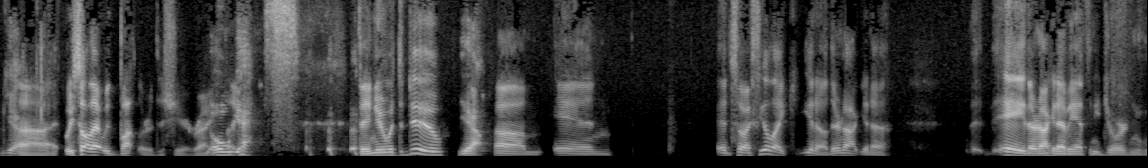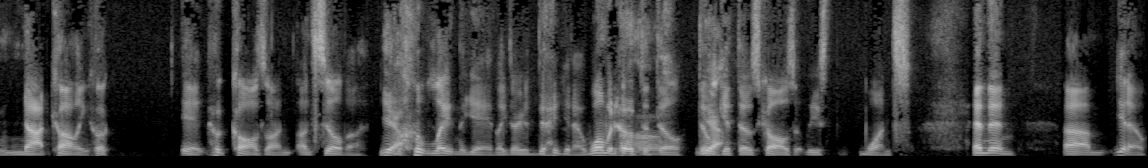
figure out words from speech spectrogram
Yeah, uh, we saw that with Butler this year, right? Oh like, yes, they knew what to do. Yeah, um, and and so I feel like you know they're not gonna a they're not gonna have Anthony Jordan not calling hook it, hook calls on on Silva. Yeah, late in the game, like they're you know one would hope uh, that they'll they'll yeah. get those calls at least once, and then um, you know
